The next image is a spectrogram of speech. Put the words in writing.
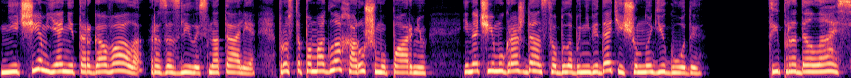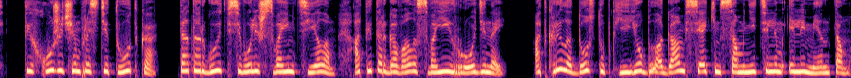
«Ничем я не торговала», – разозлилась Наталья. «Просто помогла хорошему парню, иначе ему гражданство было бы не видать еще многие годы». «Ты продалась! Ты хуже, чем проститутка! Та торгует всего лишь своим телом, а ты торговала своей родиной, открыла доступ к ее благам всяким сомнительным элементам.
